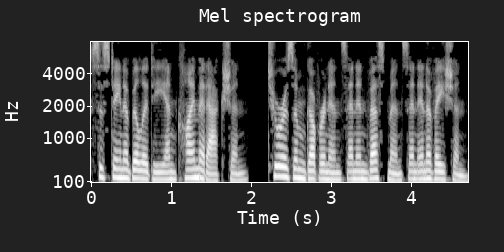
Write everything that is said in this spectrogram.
sustainability and climate action, tourism governance and investments and innovation.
